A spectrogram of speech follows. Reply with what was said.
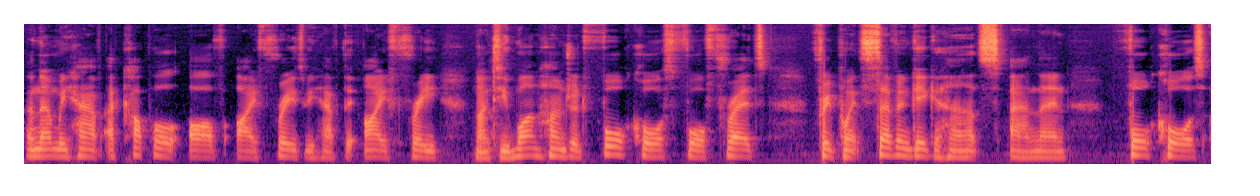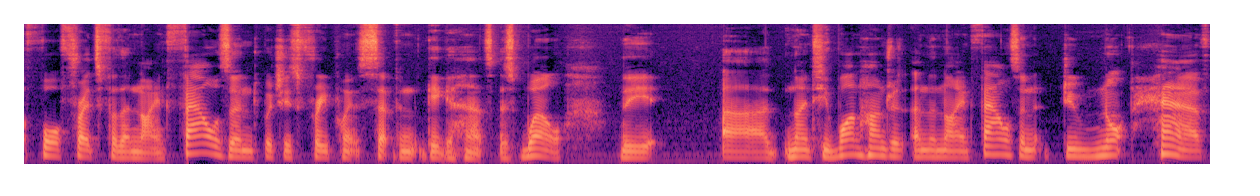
And then we have a couple of i3s. We have the i3 9100, 4 cores, 4 threads, 3.7 gigahertz, and then 4 cores, 4 threads for the 9000, which is 3.7 gigahertz as well. The uh, 9100 and the 9000 do not have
